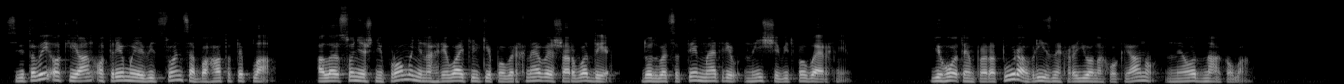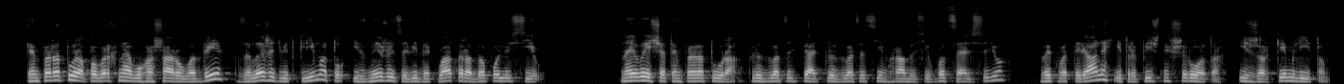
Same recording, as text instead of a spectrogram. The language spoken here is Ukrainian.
Світовий океан отримує від сонця багато тепла, але сонячні промені нагрівають тільки поверхневий шар води до 20 метрів нижче від поверхні. Його температура в різних районах океану не однакова. Температура поверхневого шару води залежить від клімату і знижується від екватора до полюсів. Найвища температура плюс 25 плюс 27 градусів по Цельсію в екваторіальних і тропічних широтах із жарким літом.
